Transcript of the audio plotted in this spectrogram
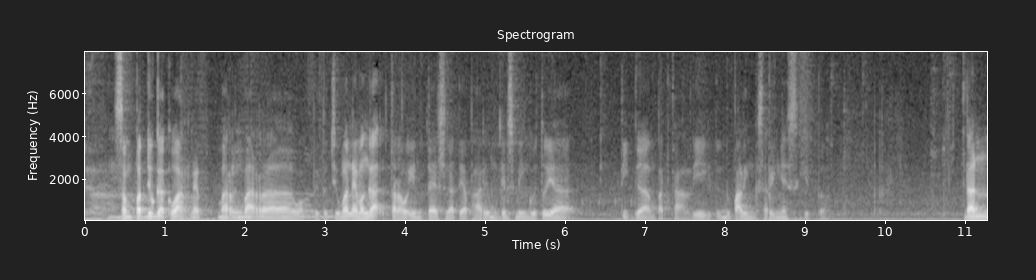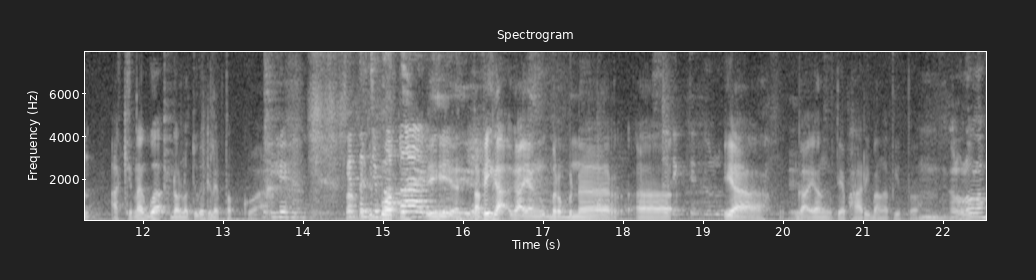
Ya. sempet juga ke warnet bareng-bareng waktu itu. Cuman emang nggak terlalu intens nggak tiap hari. Mungkin seminggu tuh ya tiga empat kali gitu. Itu paling seringnya segitu. Dan akhirnya gua download juga di laptop gua Kan Sampai terjebak lagi. iya tapi nggak nggak yang bener-bener eh, Addicted dulu. iya nggak yang tiap hari banget gitu Hmm. Kalau lo lam?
